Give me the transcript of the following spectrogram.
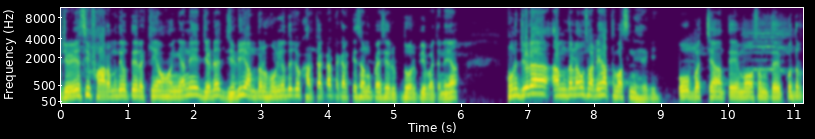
ਜੇ ਅਸੀਂ ਫਾਰਮ ਦੇ ਉੱਤੇ ਰੱਖੀਆਂ ਹੋਈਆਂ ਨੇ, ਜਿਹੜਾ, ਜਿਹੜੀ ਆਮਦਨ ਹੋਣੀ ਉਹਦੇ ਚੋਂ ਖਰਚਾ ਘੱਟ ਕਰਕੇ ਸਾਨੂੰ ਪੈਸੇ 2 ਰੁਪਏ ਬਚਣੇ ਆ। ਹੁਣ ਜਿਹੜਾ ਆਮਦਨ ਆ, ਉਹ ਸਾਡੇ ਹੱਥ ਵੱਸ ਨਹੀਂ ਹੈਗੀ। ਉਹ ਬੱਚਿਆਂ ਤੇ, ਮੌਸਮ ਤੇ, ਕੁਦਰਤ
